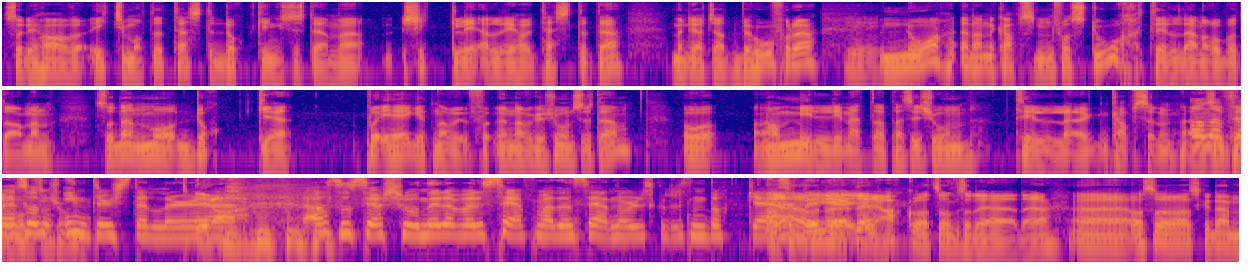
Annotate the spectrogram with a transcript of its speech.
så de har ikke måttet teste dokkingsystemet skikkelig, eller de har jo testet det, men de har ikke hatt behov for det. Nå er denne kapselen for stor til denne robotarmen, så den må dokke på eget nav navigasjonssystem og ha millimeter presisjon til eh, kapselen. Og nå altså får jeg sånn interstellar-assosiasjoner. Jeg bare ser for meg den scenen hvor du skal liksom dokke. Altså, det, er, er det er akkurat sånn som det er det. Uh, og så skal den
